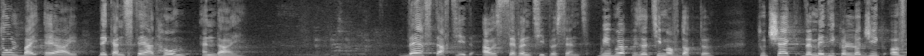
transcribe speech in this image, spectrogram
told by AI they can stay at home and die. There started our 70%. We worked with a team of doctors to check the medical logic of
